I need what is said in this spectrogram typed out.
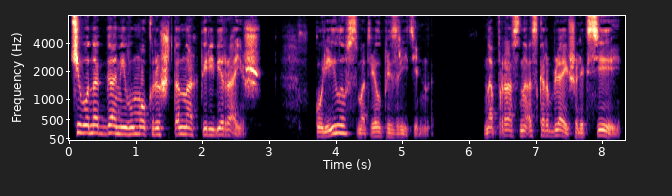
Чего ногами в мокрых штанах перебираешь?» Курилов смотрел презрительно. «Напрасно оскорбляешь, Алексей.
